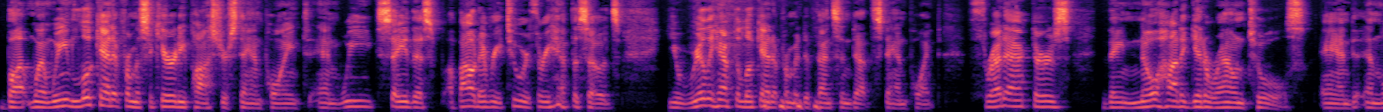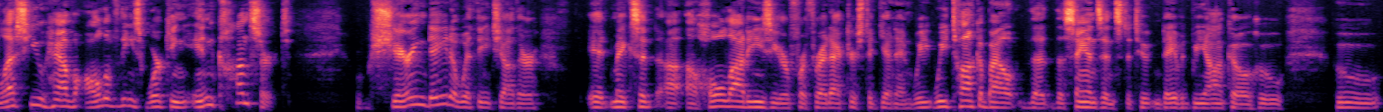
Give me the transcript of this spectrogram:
But when we look at it from a security posture standpoint, and we say this about every two or three episodes, you really have to look at it from a defense in depth standpoint. Threat actors, they know how to get around tools. And unless you have all of these working in concert, sharing data with each other, it makes it a, a whole lot easier for threat actors to get in. We we talk about the the SANS Institute and David Bianco, who who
